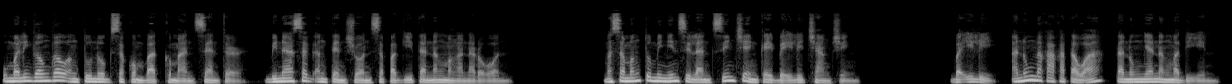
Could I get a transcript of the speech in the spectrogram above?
Umalinggaw ang tunog sa Combat Command Center, binasag ang tensyon sa pagitan ng mga naroon. Masamang tumingin si Lan Xinchen kay Baili Changqing. Baili, anong nakakatawa? Tanong niya ng madiin.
